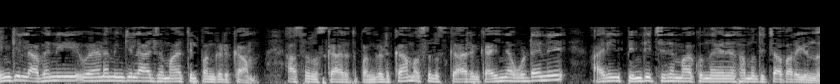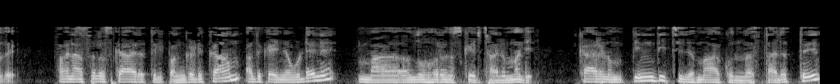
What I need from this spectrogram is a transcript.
എങ്കിൽ അവന് വേണമെങ്കിൽ ആ ജമാഅത്തിൽ പങ്കെടുക്കാം. അസർ പങ്കെടുക്കാം. അസംസ്കാരം കഴിഞ്ഞ ഉടനെ അരി പിന്തിച്ചിതമാക്കുന്നതിനെ സംബന്ധിച്ചാണ് സംബന്ധിച്ചാ പറയുന്നത്. അവൻ അസംസ്കാരത്തിൽ പങ്കെടുക്കാം. അത് കഴിഞ്ഞ ഉടനെ ലുഹർ നിസ്കരിച്ചാലും മതി. കാരണം പിന്തിച്ചിതമാക്കുന്ന സ്ഥലത്ത്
